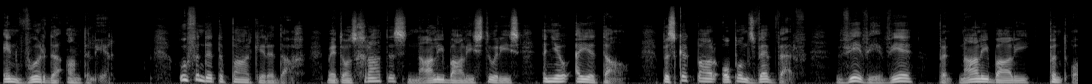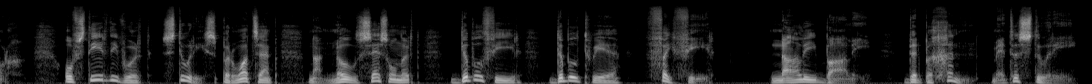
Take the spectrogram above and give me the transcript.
en woorde aan te leer. Oefen dit 'n paar keer 'n dag met ons gratis NaliBali stories in jou eie taal, beskikbaar op ons webwerf www.nalibali.org of stuur die woord stories per WhatsApp na 0600 44 2254. NaliBali. Dit begin met 'n storie.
